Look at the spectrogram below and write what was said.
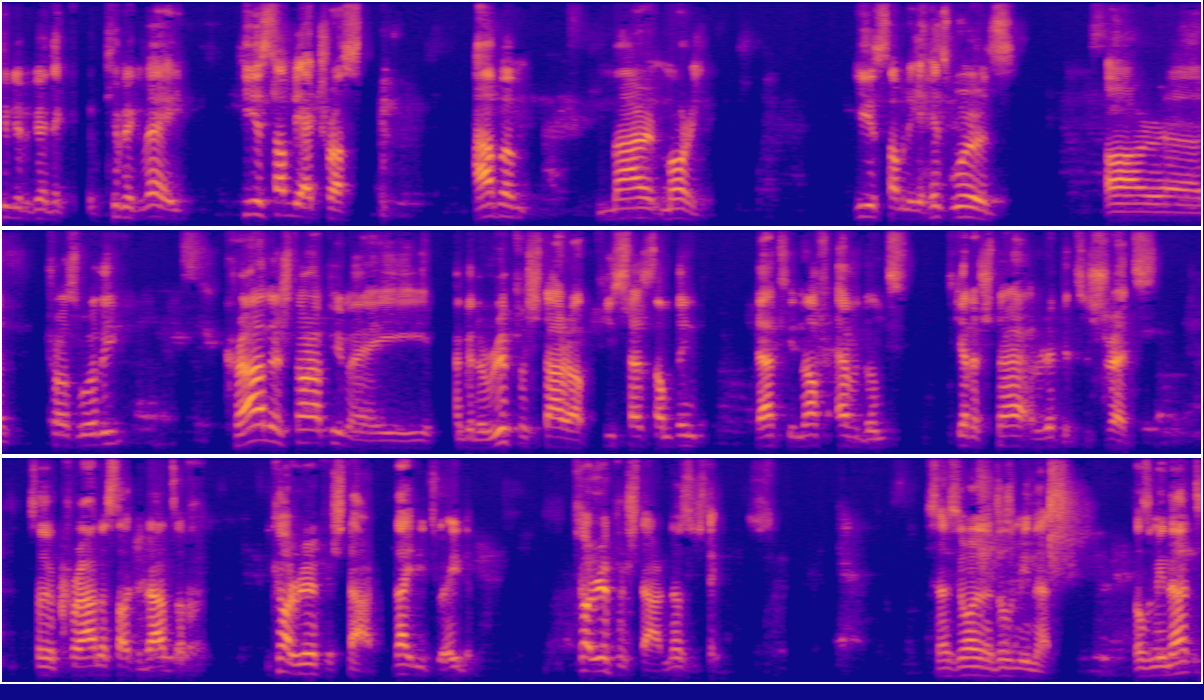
Kibri he is somebody I trust. Abba Mar Mori. He is somebody, his words are uh, trustworthy. I'm going to rip a star up. He says something, that's enough evidence to get a star and rip it to shreds. So the Quran is talking about You can't rip a star. That you need to. You can't rip a star. No such thing. Says the one that doesn't mean that. Doesn't mean that.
